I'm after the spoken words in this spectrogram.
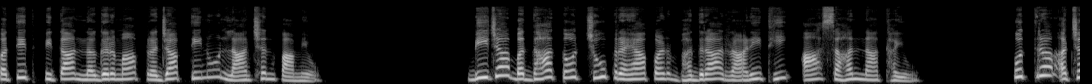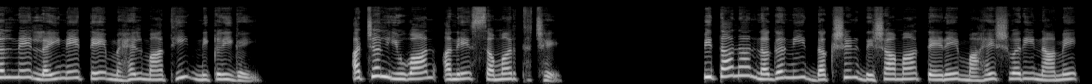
પતિત પિતા નગરમાં પ્રજાપતિનું લાંછન પામ્યું. બીજા બધા તો ચૂપ રહ્યા પણ ભદ્રા રાણીથી આ સહન ના થયું. પુત્ર અચલને લઈને તે મહેલમાંથી નીકળી ગઈ. અચલ યુવાન અને સમર્થ છે. પિતાના નગરની દક્ષિણ દિશામાં તેણે માહેશ્વરી નામે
